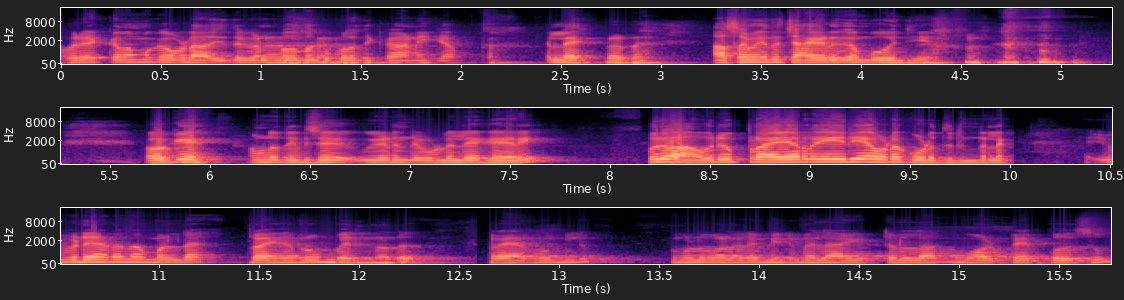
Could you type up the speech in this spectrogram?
അവരെയൊക്കെ നമുക്ക് അവിടെ ഇത് കണ്ടോ എന്നൊക്കെ പറഞ്ഞ് കാണിക്കാം. അല്ലേ? ആ സമയത്ത് ചായ എടുക്കാൻ പോവുകയും ചെയ്യാം. ഓക്കെ നമ്മൾ തിരിച്ച് വീടിന്റെ ഉള്ളിലേക്ക് കയറി. ഒരു ആ ഒരു പ്രയർ ഏരിയ അവിടെ കൊടുത്തിട്ടുണ്ട് അല്ലേ? ഇവിടെയാണ് നമ്മളുടെ പ്രയർ റൂം വരുന്നത്. പ്രയർ റൂമിലും നമ്മൾ വളരെ മിനിമലായിട്ടുള്ള വാൾപേപ്പേഴ്സും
